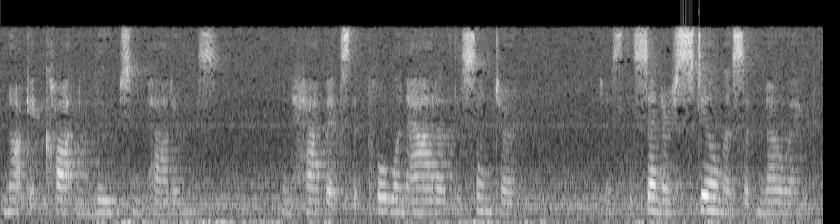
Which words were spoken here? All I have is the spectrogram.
to not get caught in loops and patterns and habits that pull one out of the center, just the center stillness of knowing.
